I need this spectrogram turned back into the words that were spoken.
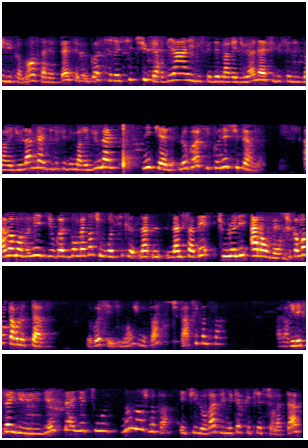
et il lui commence à bête et le gosse il récite super bien, il lui fait démarrer du Aleph, il lui fait démarrer du Lamed, il lui fait démarrer du Mel. Nickel. Le gosse il connaît super bien. À un moment donné, il dit au gosse, bon maintenant tu me recites l'alphabet, tu me le lis à l'envers. Tu commences par le tav. Le gosse il dit non, je ne veux pas, je n'ai pas appris comme ça. Alors il essaye, il dit essaye et tout. Non, non, je ne veux pas. Et puis le Rav, il met quelques pièces sur la table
